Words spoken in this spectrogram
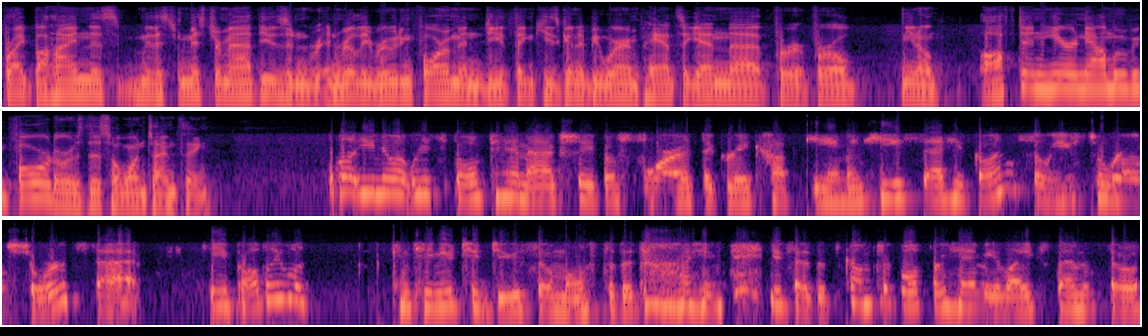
right behind this, this Mr. Matthews and, and really rooting for him? And do you think he's going to be wearing pants again uh, for for a you know, often here now moving forward, or is this a one-time thing? Well, you know what? We spoke to him actually before the Grey Cup game, and he said he's gotten so used to wearing shorts that he probably will continue to do so most of the time. he says it's comfortable for him. He likes them. So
